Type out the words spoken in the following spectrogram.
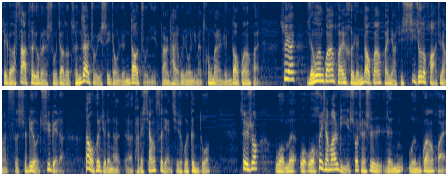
这个萨特有本书叫做《存在主义是一种人道主义》，当然他也会认为里面充满了人道关怀。虽然人文关怀和人道关怀你要去细究的话，这两个词是略有区别的，但我会觉得呢，呃，它的相似点其实会更多。所以说，我们我我会想把礼说成是人文关怀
